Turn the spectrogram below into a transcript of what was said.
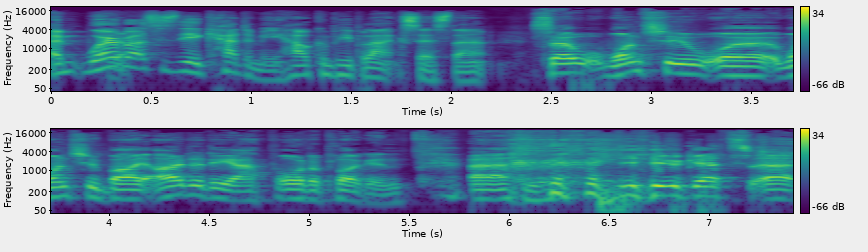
Um, whereabouts is the academy? How can people access that? So once you uh, once you buy either the app or the plugin, uh, you get uh,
